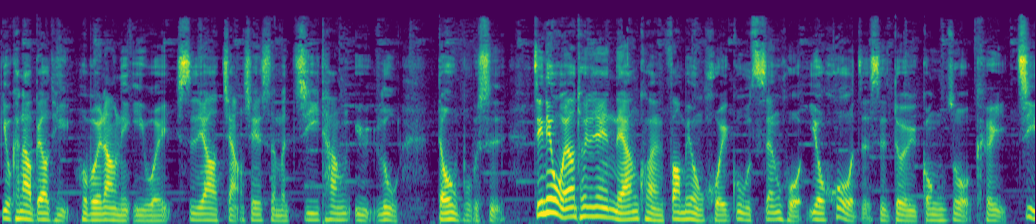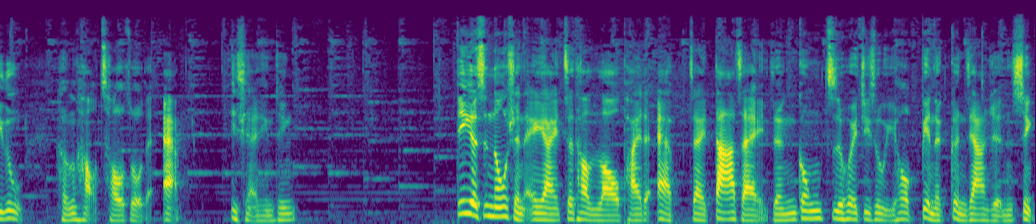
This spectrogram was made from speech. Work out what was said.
又看到标题，会不会让你以为是要讲些什么鸡汤语录？都不是。今天我要推荐两款方便我回顾生活，又或者是对于工作可以记录很好操作的 App，一起来听听。第一个是 Notion AI 这套老牌的 App，在搭载人工智慧技术以后，变得更加人性。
